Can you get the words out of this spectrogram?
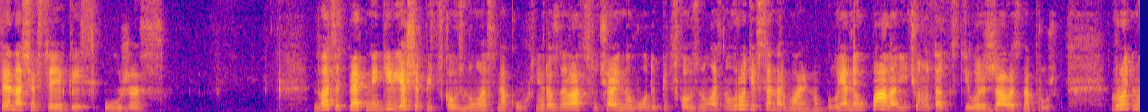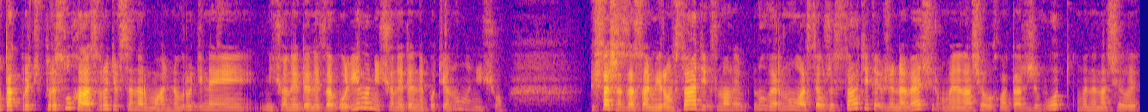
це почався якийсь ужас. 25 неділь я ще підсковзнулась на кухні, розлила случайно воду, підсковзнулась. Ну, вроді все нормально було. Я не упала, нічого, ну так тіло зжалось, напружено. Вроді, ну так прислухалась, вроді все нормально. Вроді не, нічого ніде не заболіло, нічого ніде не потягнуло, нічого. Пішла ще за Саміром в садик з малим. Ну, вернулася вже з садика, і вже на вечір у мене почало хватати живот, у мене почали е,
